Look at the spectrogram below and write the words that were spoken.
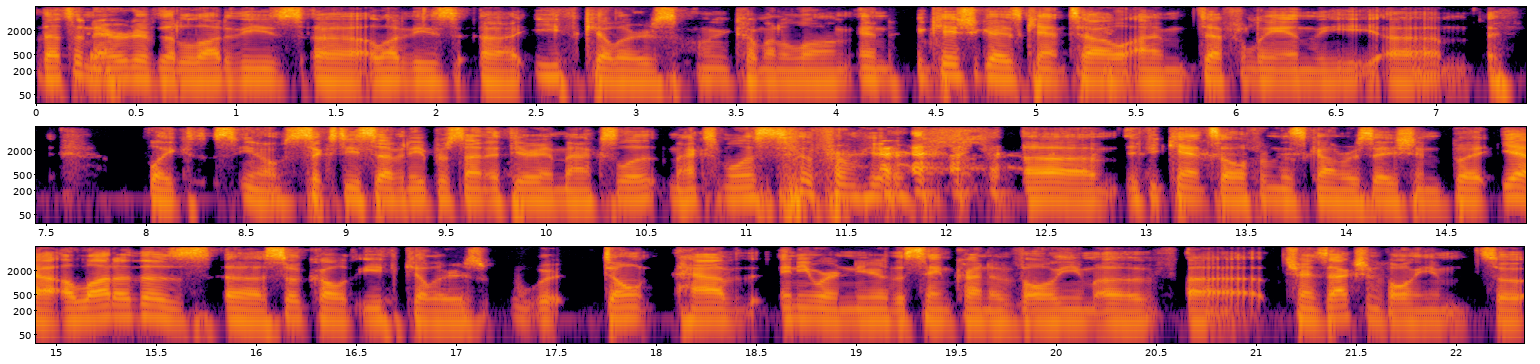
that's a narrative that a lot of these uh, a lot of these uh, ETH killers are coming along. And in case you guys can't tell, I'm definitely in the um, like you know 60 70 percent Ethereum maximalist from here. um, if you can't tell from this conversation, but yeah, a lot of those uh, so-called ETH killers w- don't have anywhere near the same kind of volume of uh, transaction volume. So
